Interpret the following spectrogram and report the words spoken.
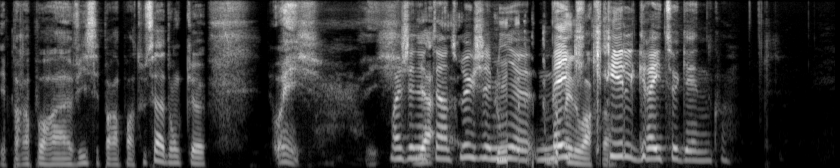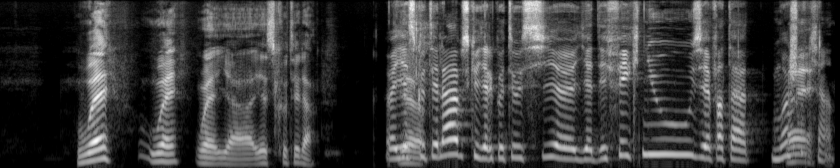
et par rapport à Avis et par rapport à tout ça donc euh, oui Moi, j'ai a- noté un truc, j'ai mis euh, Make noir. Krill Great Again, quoi. ouais ouais ouais il y a, il y a ce côté là Ouais, Il y a Yeah. ce côté-là, parce qu'il y a le côté aussi, euh, il y a des fake news. il y a- Enfin, t'as- moi, je trouve qu'il y a un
